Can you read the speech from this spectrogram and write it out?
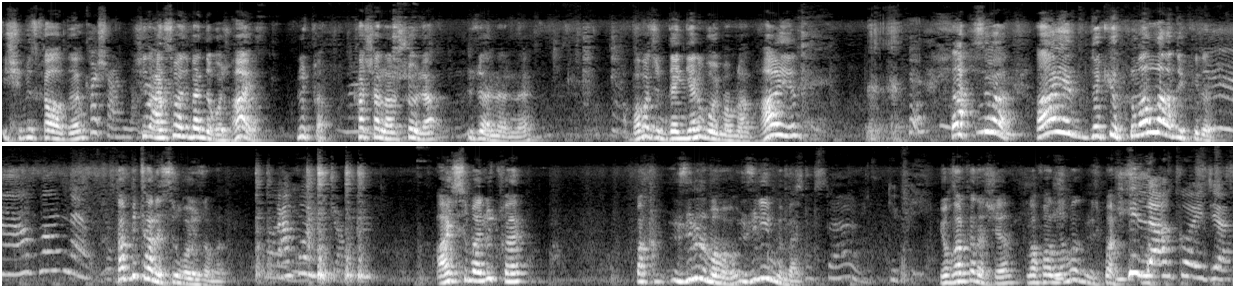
işimiz kaldı. Kaşarlı. Şimdi Aysim hadi ben de koyacağım. Hayır. Lütfen. Kaşarları şöyle üzerlerine. Babacığım dengeli koymam lazım. Hayır. Aysim Hayır dökülür. Vallahi dökülür. Tam bir tanesini koy o zaman. Ben koymayacağım. Aysim'a lütfen. Bak üzülürüm ama. Üzüleyim mi ben? Yok arkadaş ya. Laf anlamaz mıyız? Bak, İlla koyacağız.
